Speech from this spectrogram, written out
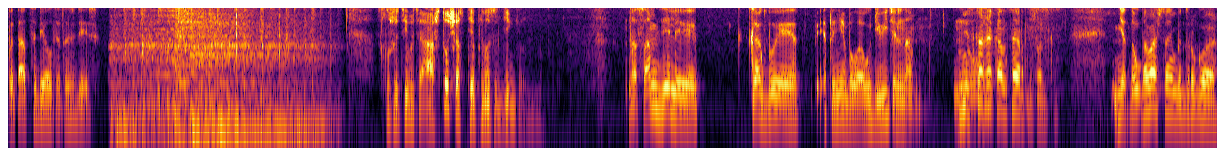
пытаться делать это здесь. Слушай, Тимати, а что сейчас тебе приносит деньги? На самом деле, как бы это не было удивительно. Не но- скажи концерты только. Нет, ну, Давай что-нибудь другое.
